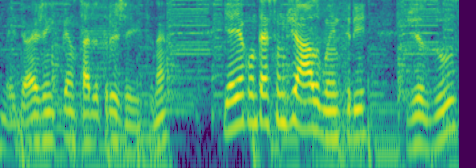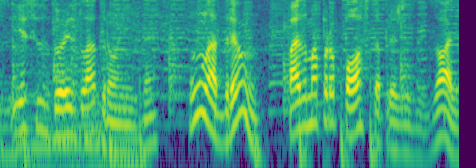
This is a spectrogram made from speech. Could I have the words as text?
melhor a gente pensar de outro jeito, né? E aí acontece um diálogo entre Jesus e esses dois ladrões, né? Um ladrão faz uma proposta para Jesus: olha,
